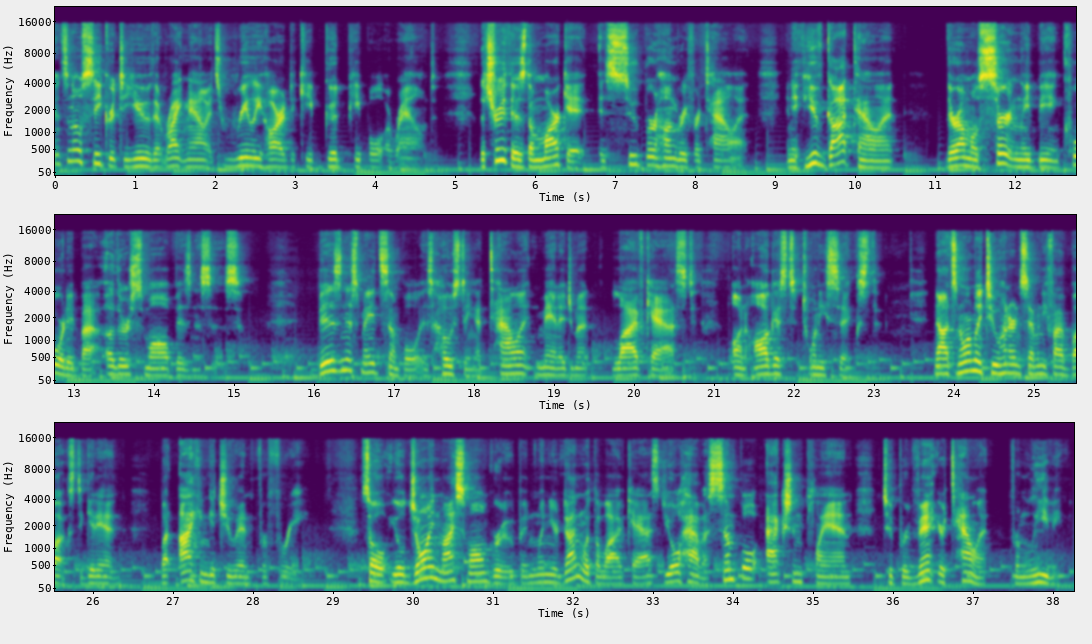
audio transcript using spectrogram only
It's no secret to you that right now it's really hard to keep good people around. The truth is, the market is super hungry for talent. And if you've got talent, they're almost certainly being courted by other small businesses. Business Made Simple is hosting a talent management live cast on August 26th. Now, it's normally 275 bucks to get in, but I can get you in for free. So you'll join my small group, and when you're done with the live cast, you'll have a simple action plan to prevent your talent from leaving.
